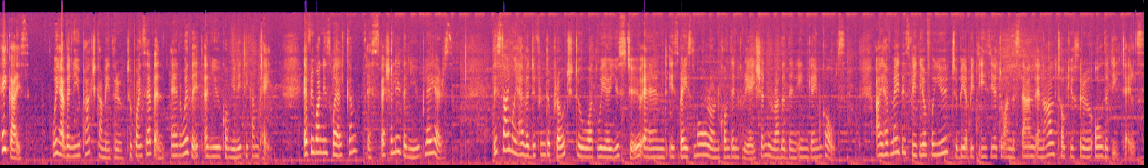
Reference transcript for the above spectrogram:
Hey guys, we have a new patch coming through 2.7 and with it a new community campaign. Everyone is welcome, especially the new players. This time we have a different approach to what we are used to and is based more on content creation rather than in-game goals. I have made this video for you to be a bit easier to understand and I'll talk you through all the details.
